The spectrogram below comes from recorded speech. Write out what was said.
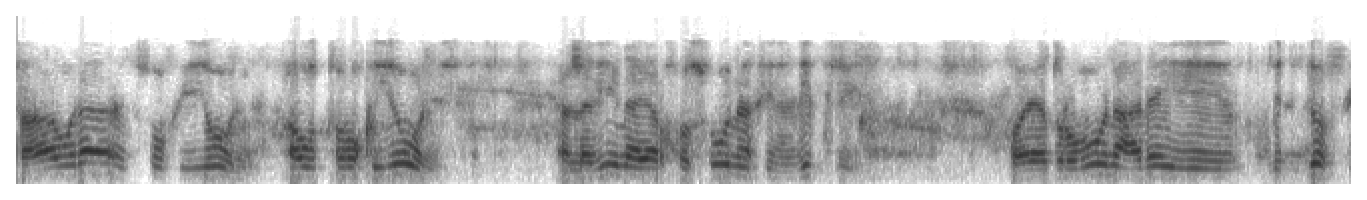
فهؤلاء الصوفيون أو الطرقيون الذين يرخصون في الذكر ويضربون عليه بالدف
